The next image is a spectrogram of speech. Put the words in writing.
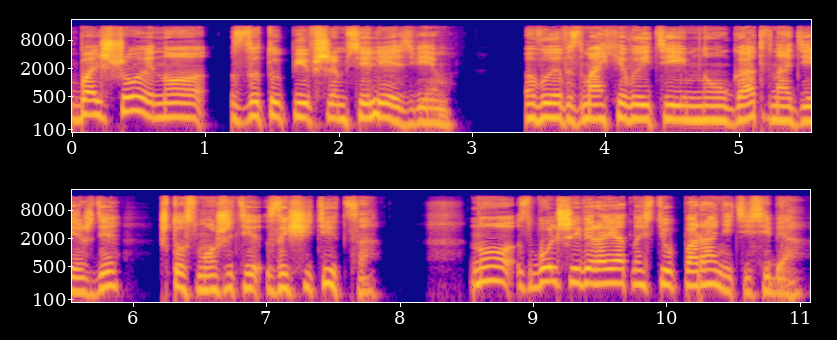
Большое, но с затупившимся лезвием. Вы взмахиваете им наугад в надежде, что сможете защититься. Но с большей вероятностью пораните себя.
